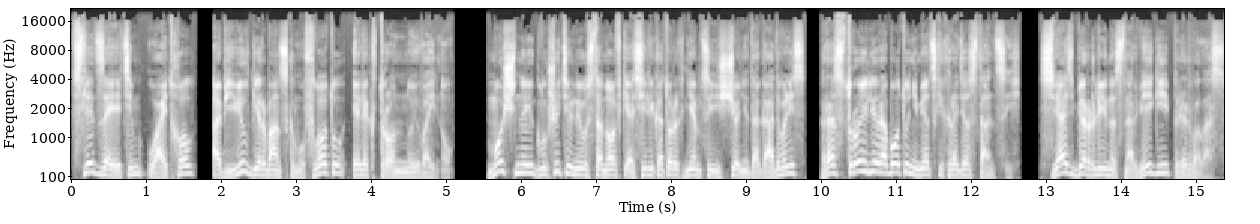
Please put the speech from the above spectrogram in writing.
Вслед за этим Уайтхолл объявил германскому флоту электронную войну. Мощные глушительные установки, о силе которых немцы еще не догадывались, расстроили работу немецких радиостанций. Связь Берлина с Норвегией прервалась.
